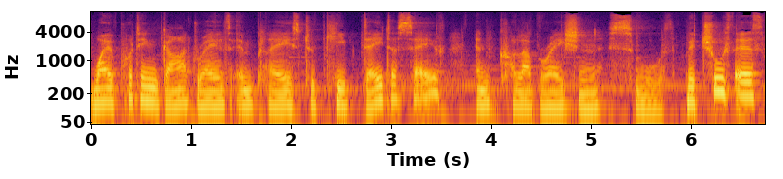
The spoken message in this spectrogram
while putting guardrails in place to keep data safe and collaboration smooth. The truth is,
